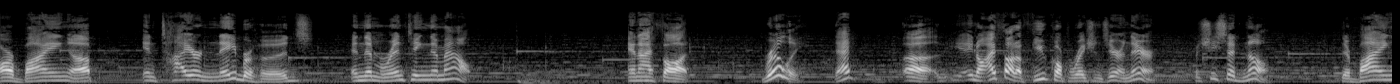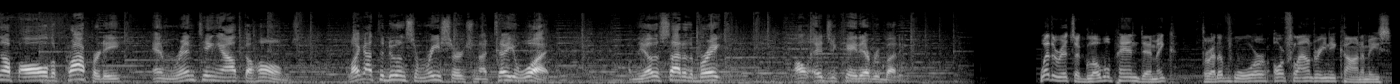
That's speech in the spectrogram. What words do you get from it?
are buying up entire neighborhoods and then renting them out. And I thought, really? That, uh, you know, I thought a few corporations here and there. But she said, no. They're buying up all the property and renting out the homes. Well, I got to doing some research, and I tell you what, on the other side of the break, I'll educate everybody. Whether it's a global pandemic, threat of war, or floundering economies,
